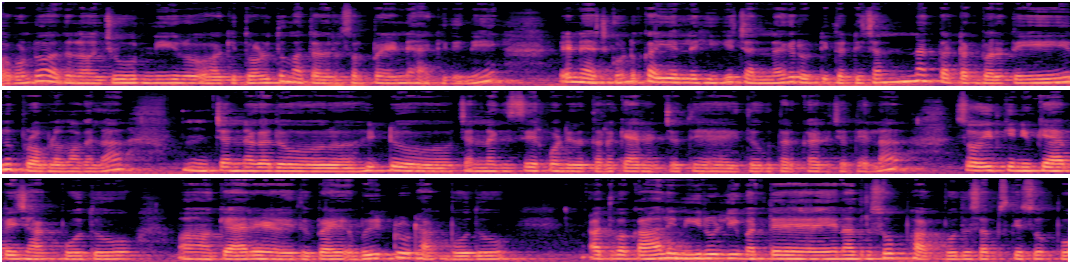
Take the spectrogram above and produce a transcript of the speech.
ತೊಗೊಂಡು ಅದನ್ನು ಒಂಚೂರು ನೀರು ಹಾಕಿ ತೊಳೆದು ಮತ್ತು ಅದರಲ್ಲಿ ಸ್ವಲ್ಪ ಎಣ್ಣೆ ಹಾಕಿದ್ದೀನಿ. ಎಣ್ಣೆ ಹಚ್ಕೊಂಡು ಕೈಯಲ್ಲೇ ಹೀಗೆ ಚೆನ್ನಾಗಿ ರೊಟ್ಟಿ ತಟ್ಟಿ ಚೆನ್ನಾಗಿ ತಟ್ಟಕ್ಕೆ ಬರುತ್ತೆ, ಏನು ಪ್ರಾಬ್ಲಮ್ ಆಗೋಲ್ಲ. ಚೆನ್ನಾಗಿ ಅದು ಹಿಟ್ಟು ಚೆನ್ನಾಗಿ ಸೇರಿಕೊಂಡಿರುತ್ತಲ್ಲ ಕ್ಯಾರೆಟ್ ಜೊತೆ, ಇದು ತರಕಾರಿ ಜೊತೆ ಎಲ್ಲ. ಸೊ ಇದಕ್ಕೆ ನೀವು ಕ್ಯಾಬೇಜ್ ಹಾಕ್ಬೋದು ಕ್ಯಾರೆ, ಇದು ಬೀಟ್ರೂಟ್ ಹಾಕ್ಬೋದು, ಅಥವಾ ಖಾಲಿ ನೀರುಳ್ಳಿ ಮತ್ತು ಏನಾದರೂ ಸೊಪ್ಪು ಹಾಕ್ಬೋದು, ಸಬ್ಸಿಗೆ ಸೊಪ್ಪು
